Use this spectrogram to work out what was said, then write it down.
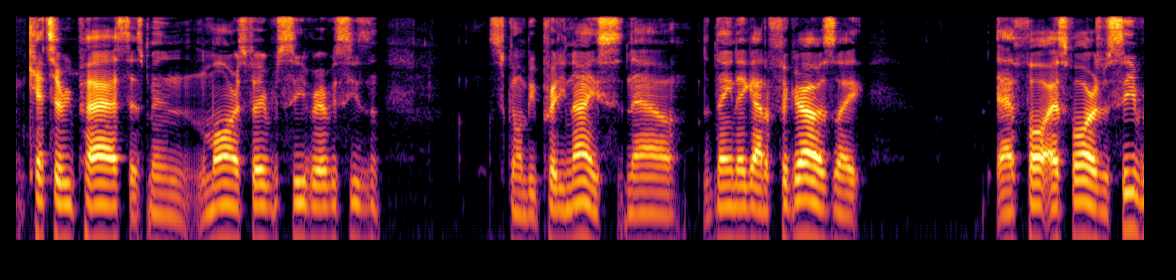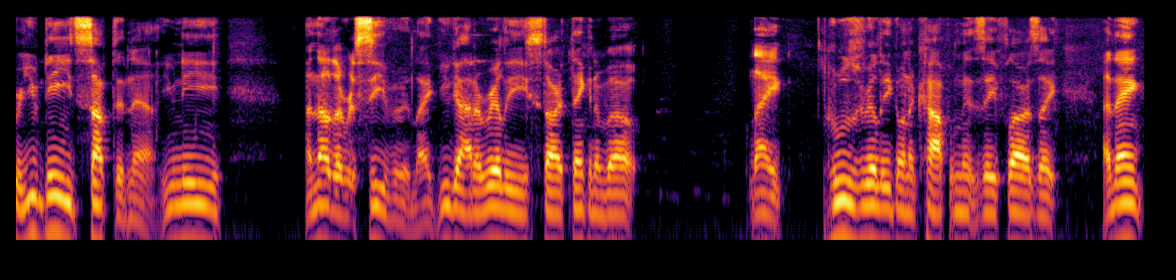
and catch every pass. That's been Lamar's favorite receiver every season. It's gonna be pretty nice. Now the thing they got to figure out is like, as far as far as receiver, you need something now. You need another receiver. Like you got to really start thinking about like who's really gonna compliment Zay Flowers. Like I think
